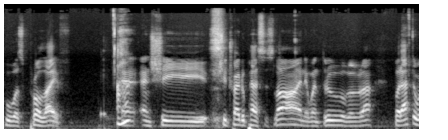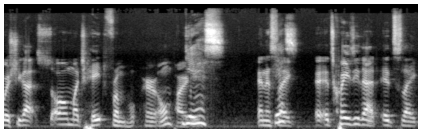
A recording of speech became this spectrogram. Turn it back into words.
who was pro life Uh-huh. and, and she she tried to pass this law and it went through blah, blah, blah. but afterwards she got so much hate from her own party Yes. and it's Yes. like it's crazy that it's like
